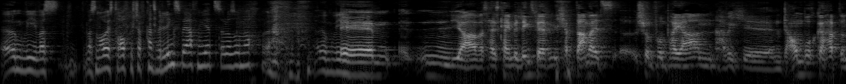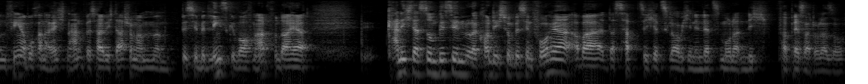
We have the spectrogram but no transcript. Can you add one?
irgendwie was, was Neues drauf geschafft? Kannst du mit links werfen jetzt oder so noch? irgendwie. Ähm, ja, was heißt kann ich mit links werfen? Ich habe damals äh, schon vor ein paar Jahren habe ich äh, einen Daumenbruch gehabt und einen Fingerbruch an der rechten Hand, weshalb ich da schon mal ein bisschen mit links geworfen habe. Von daher kann ich das so ein bisschen oder konnte ich schon ein bisschen vorher, aber das hat sich jetzt, glaube ich, in den letzten Monaten nicht verbessert oder so.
